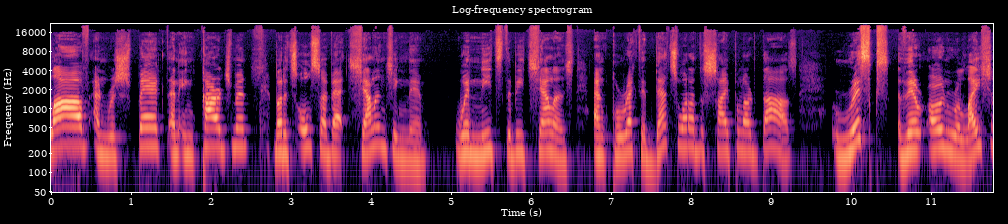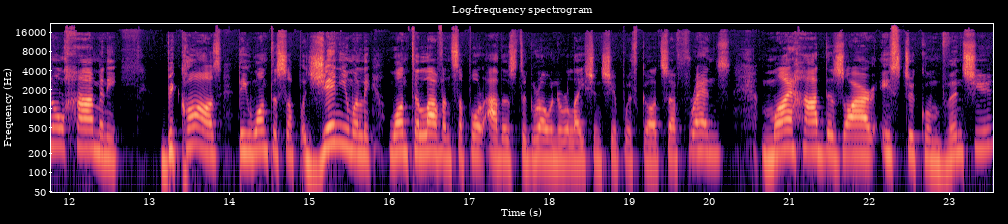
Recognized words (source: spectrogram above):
love and respect and encouragement, but it's also about challenging them when needs to be challenged and corrected. That's what a discipler does. Risks their own relational harmony because they want to support, genuinely want to love and support others to grow in a relationship with God. So, friends, my heart desire is to convince you,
